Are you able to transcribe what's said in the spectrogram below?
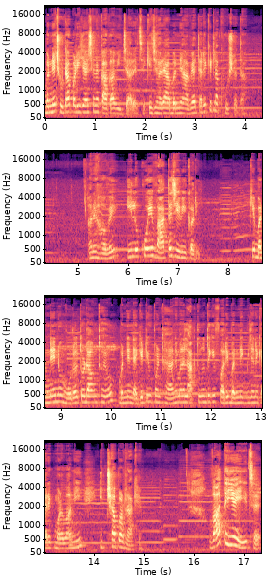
બંને છૂટા પડી જાય છે અને કાકા વિચારે છે કે જ્યારે આ બંને આવ્યા ત્યારે કેટલા ખુશ હતા. અને હવે એ લોકોએ વાત જ એવી કરી કે બંનેનો મોરલ તો ડાઉન થયો, બંને નેગેટિવ પણ થયા અને મને લાગતું નથી કે ફરી બંને એકબીજાને ક્યારેક મળવાની ઈચ્છા પણ રાખે. વાત અહીંયા એ છે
